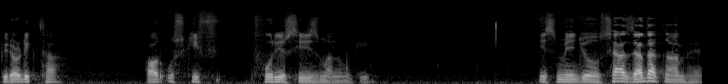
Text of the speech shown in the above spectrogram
پیریوڈک تھا اور اس کی فور ایئر سیریز معلوم کی اس میں جو سیاح زیادہ کام ہے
